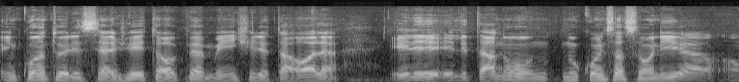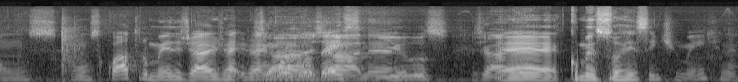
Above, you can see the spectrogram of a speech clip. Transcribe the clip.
enquanto ele se ajeita, obviamente, ele tá, olha, ele, ele tá no, no condensação ali há uns, uns quatro meses já, já, já, já engordou já, 10 né? quilos. Já, é, né? Começou recentemente, né?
